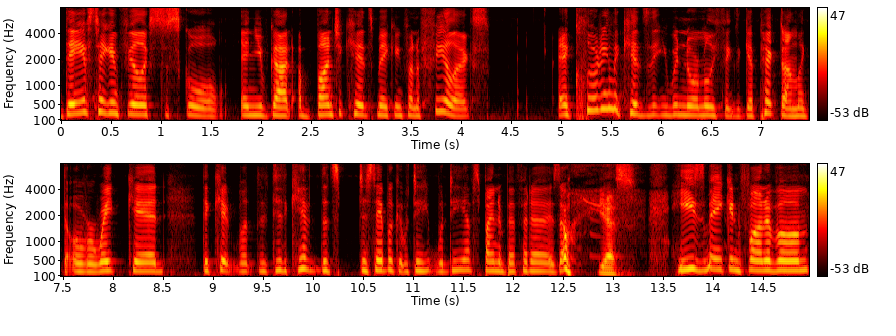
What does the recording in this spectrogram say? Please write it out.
Dave's taking Felix to school, and you've got a bunch of kids making fun of Felix, including the kids that you would normally think to get picked on, like the overweight kid, the kid, what the, the kid that's disabled. Would he, he have spina bifida? Is that Yes, he's making fun of him?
